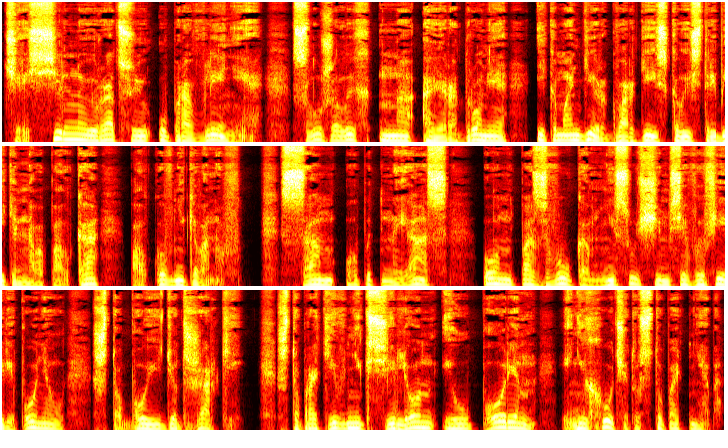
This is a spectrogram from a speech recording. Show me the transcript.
Через сильную рацию управления слушал их на аэродроме и командир гвардейского истребительного полка полковник Иванов. Сам опытный ас он по звукам, несущимся в эфире, понял, что бой идет жаркий, что противник силен и упорен и не хочет уступать небо.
